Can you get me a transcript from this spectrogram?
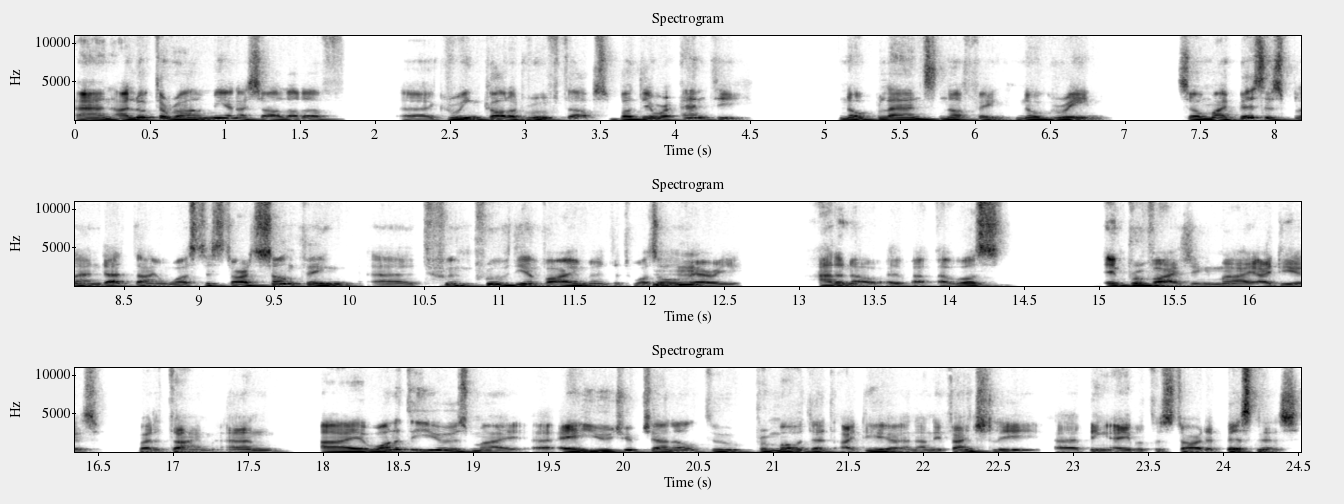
and I looked around me and I saw a lot of green-colored rooftops, but they were empty, no plants, nothing, no green. So my business plan that time was to start something uh, to improve the environment. It was mm-hmm. all very, I don't know, I, I, was improvising my ideas by the time, and I wanted to use my uh, a YouTube channel to promote that idea, and then eventually uh, being able to start a business.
